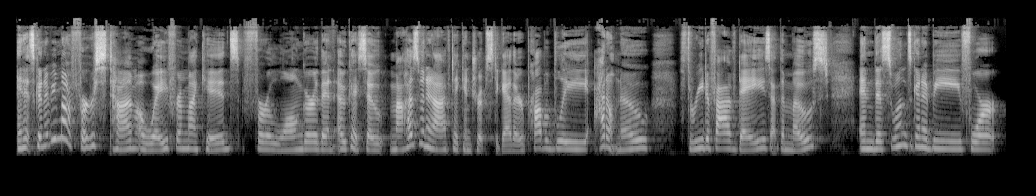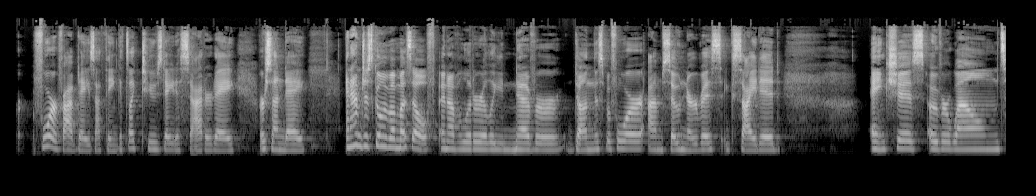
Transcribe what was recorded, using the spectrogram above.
and it's going to be my first time away from my kids for longer than, okay, so my husband and I have taken trips together, probably, I don't know, three to five days at the most. And this one's going to be for four or five days, I think. It's like Tuesday to Saturday or Sunday. And I'm just going by myself. And I've literally never done this before. I'm so nervous, excited, anxious, overwhelmed.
